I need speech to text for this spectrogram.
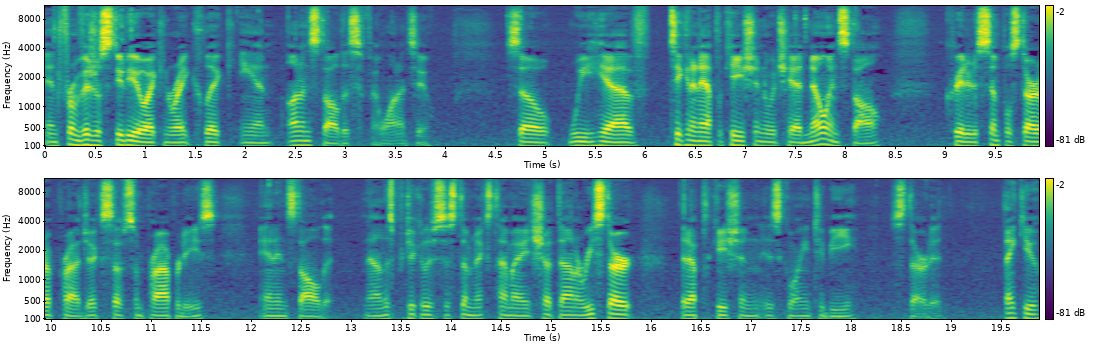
And from Visual Studio, I can right click and uninstall this if I wanted to. So we have taken an application which had no install, created a simple startup project, set some properties, and installed it. Now in this particular system, next time I shut down or restart, that application is going to be started. Thank you.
